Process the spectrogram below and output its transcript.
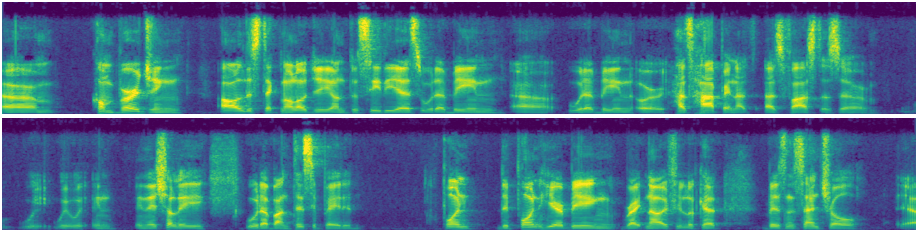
um, converging all this technology onto CDS would have been uh, would have been or has happened as, as fast as uh, we we in, initially would have anticipated. Point the point here being right now, if you look at Business Central, yeah,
